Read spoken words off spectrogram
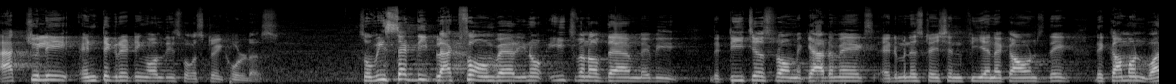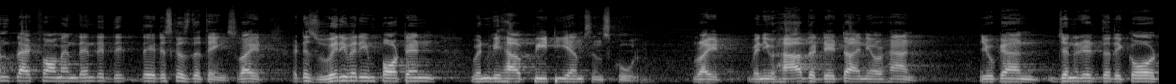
actually integrating all these four stakeholders. So we set the platform where, you know, each one of them, maybe the teachers from academics, administration, fee and accounts, they, they come on one platform and then they, they, they discuss the things, right? It is very, very important when we have PTMs in school, right? When you have the data in your hand, you can generate the record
